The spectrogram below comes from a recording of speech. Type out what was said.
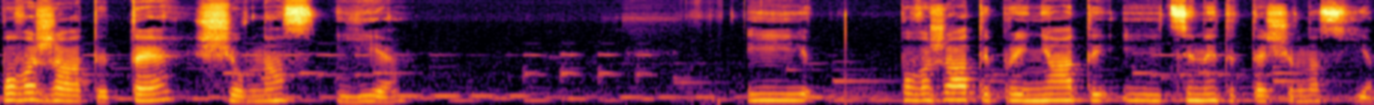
поважати те, що в нас є. І поважати, прийняти і цінити те, що в нас є.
